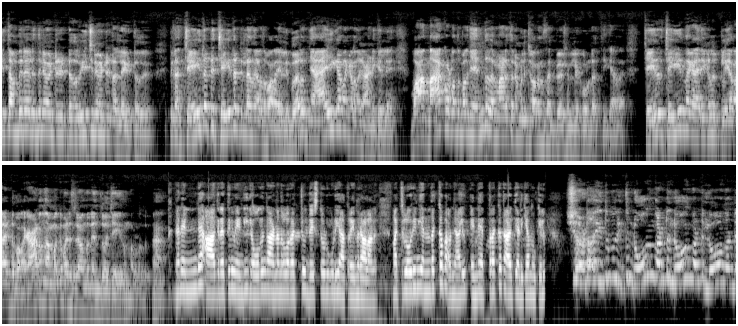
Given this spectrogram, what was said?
ഈ തമ്പിനെ എന്തിനു വേണ്ടിയിട്ട് ഇട്ടത്? റീച്ചിന് വേണ്ടിയിട്ടല്ലേ ഇട്ടത്? പിന്നെ ചെയ്തിട്ട് ചെയ്തിട്ടില്ല എന്ന് കിടന്ന് പറയല്ലേ? വേറെ ന്യായീകരണം കിടന്ന് കാണിക്കല്ലേ? വാ നാക്കോട്ടെന്ന് പറഞ്ഞ് എന്ത് തെമ്മാടത്തിനും വിളിച്ച് പറഞ്ഞ സിറ്റുവേഷനിലേക്ക് കൊണ്ടെത്തിക്കാതെ? ചെയ്ത് ചെയ്യുന്ന കാര്യങ്ങൾ ക്ലിയർ ആയിട്ട് പറ. കാരണം നമുക്ക് മനസ്സിലാവുന്നില്ല എന്തോ ചെയ്യുന്നുള്ളത്. ഞാൻ എന്റെ ആഗ്രഹത്തിന് വേണ്ടി ലോകം കാണാനുള്ള ഒരൊറ്റ ഉദ്ദേശത്തോടു കൂടി യാത്ര ചെയ്യുന്ന ഒരാളാണ്. മറ്റുള്ളവർ ഇനി എന്തൊക്കെ പറഞ്ഞാലും എന്നെ എത്രയൊക്കെ താഴ്ത്തി അടിക്കാൻ നോക്കിയാലും ചേട്ടാ ഇത് ഇത് ലോകം കണ്ട് ലോകം കണ്ട് ലോകം കണ്ട്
